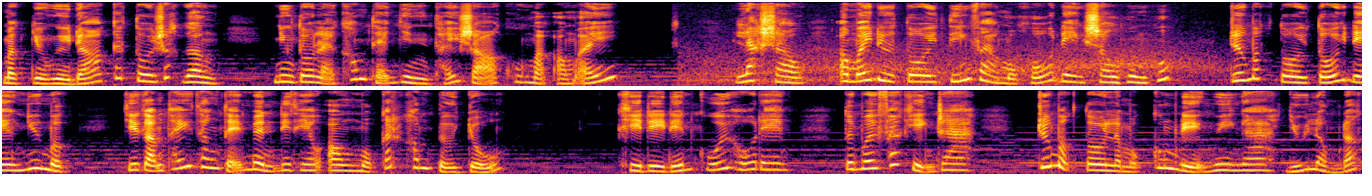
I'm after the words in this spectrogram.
Mặc dù người đó cách tôi rất gần, nhưng tôi lại không thể nhìn thấy rõ khuôn mặt ông ấy. Lát sau, ông ấy đưa tôi tiến vào một hố đen sâu hun hút. Trước mắt tôi tối đen như mực, chỉ cảm thấy thân thể mình đi theo ông một cách không tự chủ. Khi đi đến cuối hố đen, tôi mới phát hiện ra trước mặt tôi là một cung điện nguy nga dưới lòng đất.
